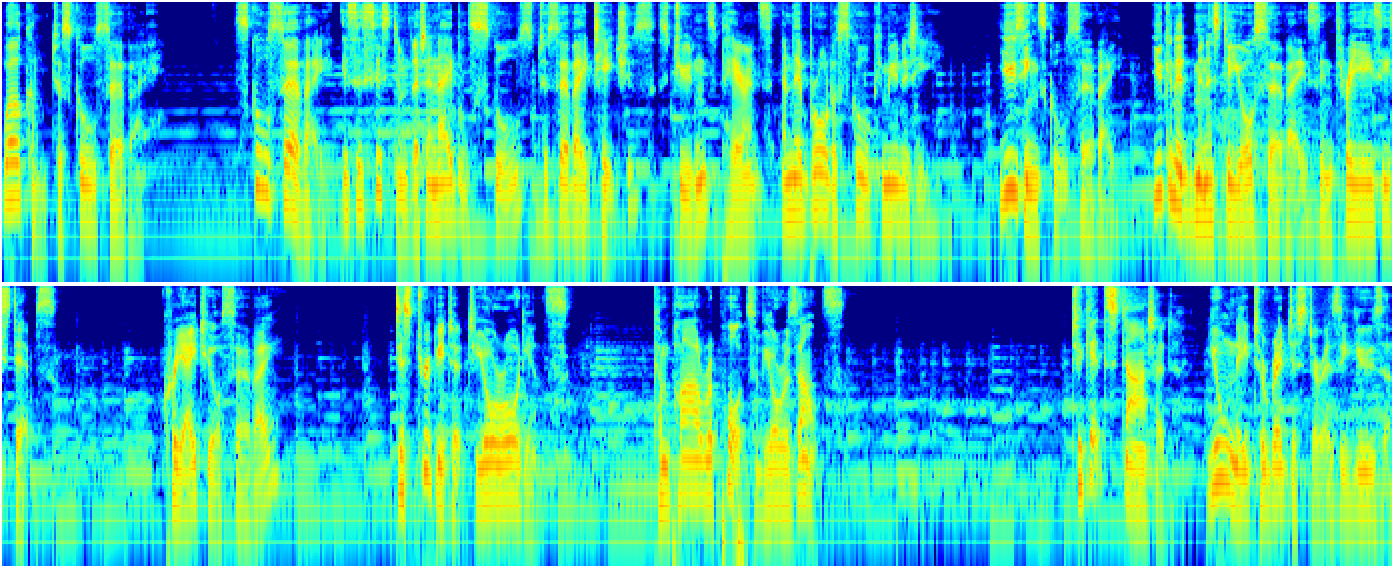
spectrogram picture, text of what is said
Welcome to School Survey. School Survey is a system that enables schools to survey teachers, students, parents and their broader school community. Using School Survey, you can administer your surveys in three easy steps. Create your survey, distribute it to your audience, compile reports of your results. To get started, you'll need to register as a user.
